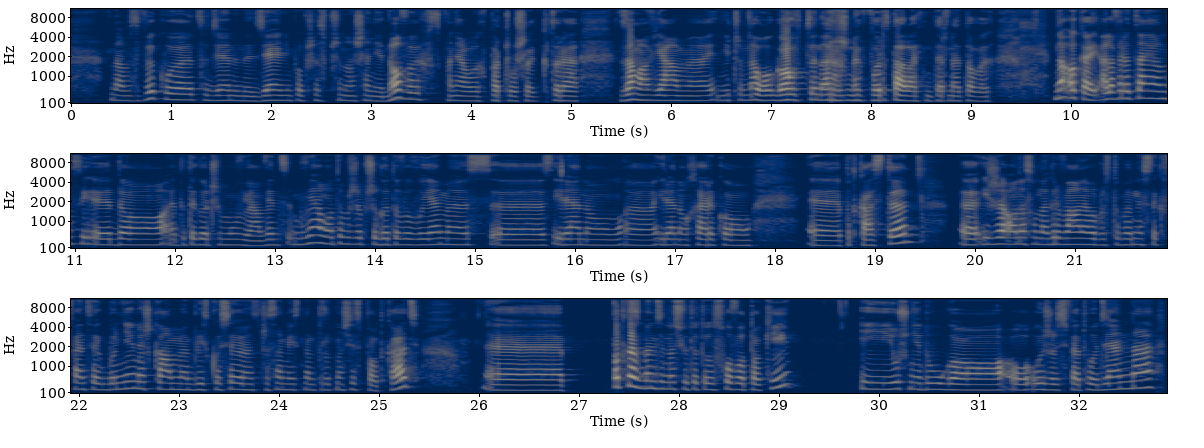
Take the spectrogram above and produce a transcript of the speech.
nam zwykły, codzienny dzień poprzez przynoszenie nowych, wspaniałych paczuszek, które zamawiamy niczym nałogowcy na różnych portalach internetowych. No okej, okay, ale wracając do, do tego, o czym mówiłam, więc mówiłam o tym, że przygotowujemy z, z Ireną, Ireną Herką podcasty i że one są nagrywane po prostu w pewnych sekwencjach, bo nie mieszkamy blisko siebie, więc czasami jest nam trudno się spotkać. Podcast będzie nosił tytuł Słowotoki i już niedługo ujrzy światło dzienne.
